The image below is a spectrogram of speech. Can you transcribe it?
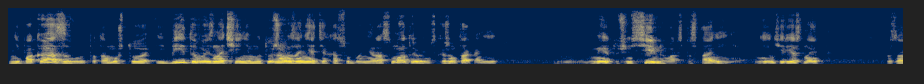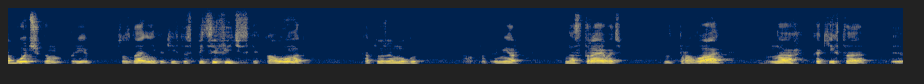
не показываю, потому что и битовые значения мы тоже на занятиях особо не рассматриваем. Скажем так, они имеют очень сильного распространения. Они интересны разработчикам при создании каких-то специфических колонок, которые могут например, настраивать права на каких-то э,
